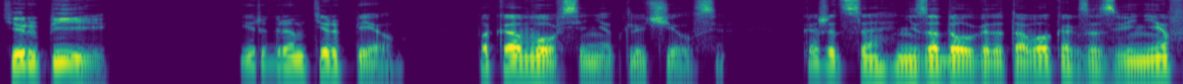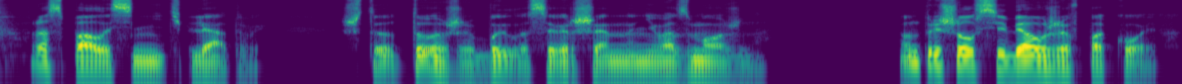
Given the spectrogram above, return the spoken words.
«Терпи!» Ирграм терпел, пока вовсе не отключился. Кажется, незадолго до того, как, зазвенев, распалась нить клятвы что тоже было совершенно невозможно. Он пришел в себя уже в покоях.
